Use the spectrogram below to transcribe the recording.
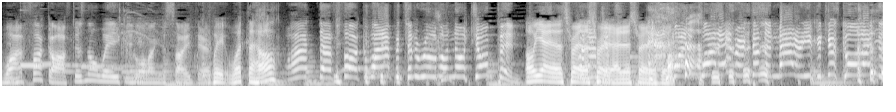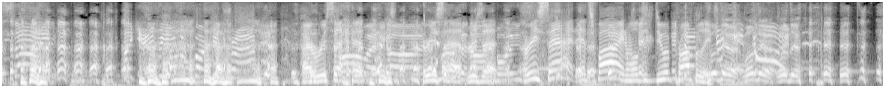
What? Fuck off. There's no way you can go along the side there. Wait, what the hell? What the fuck? What happened to the rule about no jumping? Oh yeah, that's right. That's right. happened? That's right. That's right. What, whatever, it doesn't matter. You can just go along the side. Like every other fucking trap. I reset. Oh my God. reset. Move it on, Reset. Reset. It's fine. We'll just do it It properly. doesn't- We'll do it. We'll do it. We'll do it.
